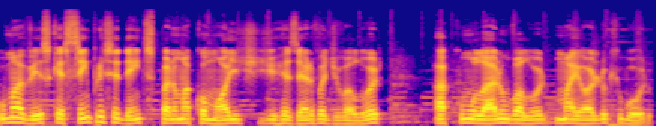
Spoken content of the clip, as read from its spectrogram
Uma vez que é sem precedentes para uma commodity de reserva de valor acumular um valor maior do que o ouro.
